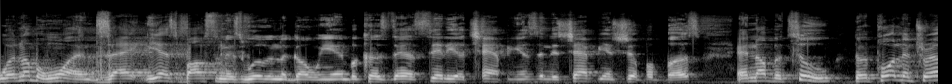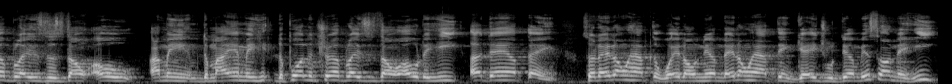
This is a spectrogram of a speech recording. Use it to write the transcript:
Well, number one, Zach, yes, Boston is willing to go in because they're a city of champions and this championship of bust. And number two, the Portland Trailblazers don't owe, I mean, the Miami, the Portland Trailblazers don't owe the Heat a damn thing. So they don't have to wait on them. They don't have to engage with them. It's on the Heat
